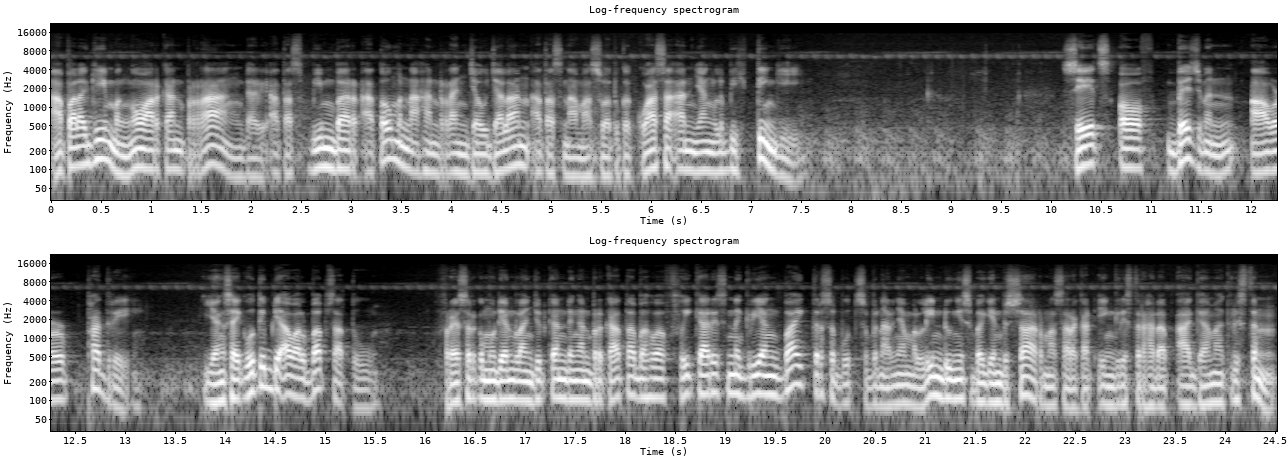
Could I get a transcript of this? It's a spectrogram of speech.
apalagi mengeluarkan perang dari atas mimbar atau menahan ranjau jalan atas nama suatu kekuasaan yang lebih tinggi. Seeds of Benjamin Our Padre yang saya kutip di awal bab 1 Fraser kemudian melanjutkan dengan berkata bahwa vikaris negeri yang baik tersebut sebenarnya melindungi sebagian besar masyarakat Inggris terhadap agama Kristen.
